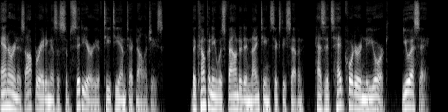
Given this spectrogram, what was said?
Anaren is operating as a subsidiary of TTM Technologies. The company was founded in 1967, has its headquarters in New York, USA.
